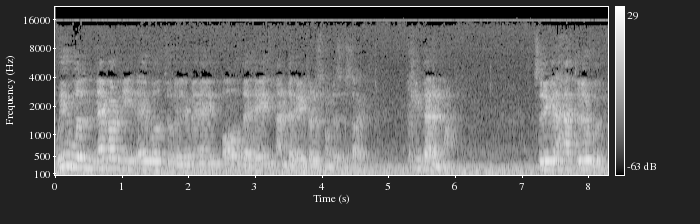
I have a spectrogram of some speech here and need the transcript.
We will never be able to eliminate all the hate and the haters from the society. Keep that in mind. So you're going to have to live with it.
